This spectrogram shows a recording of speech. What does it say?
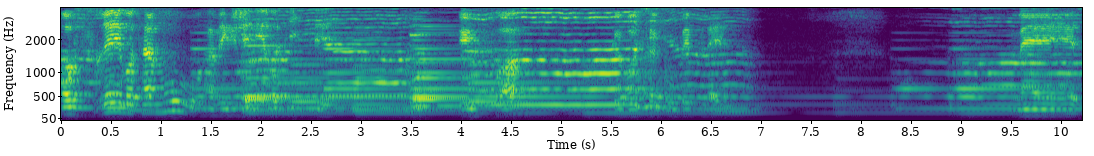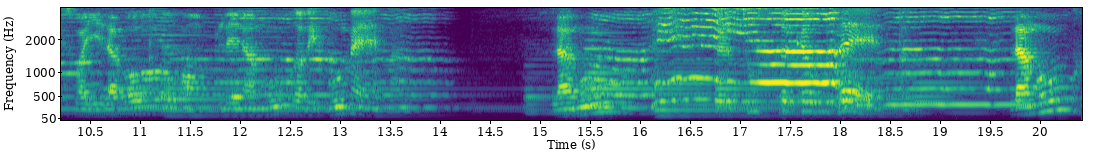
Offrez votre amour avec générosité Soyez d'abord en plein amour avec vous-même. L'amour de tout ce que vous êtes. L'amour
